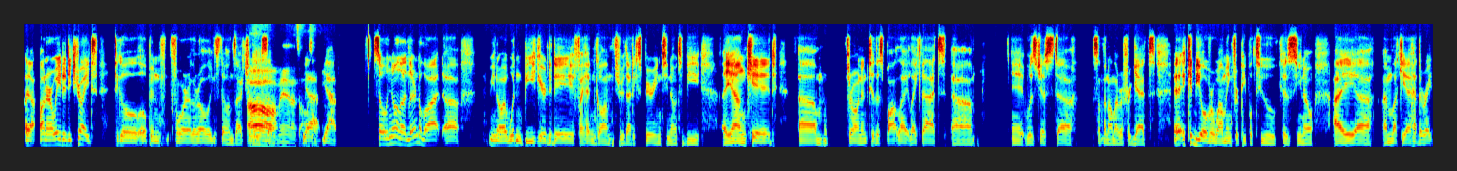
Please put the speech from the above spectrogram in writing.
Uh, on our way to Detroit to go open for the Rolling Stones. Actually, Oh so man, that's awesome. yeah, yeah. So no, I learned a lot. Uh, you know, I wouldn't be here today if I hadn't gone through that experience. You know, to be a young kid um, thrown into the spotlight like that. Um, it was just uh, something I'll never forget. It, it can be overwhelming for people too, because you know, I uh, I'm lucky I had the right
